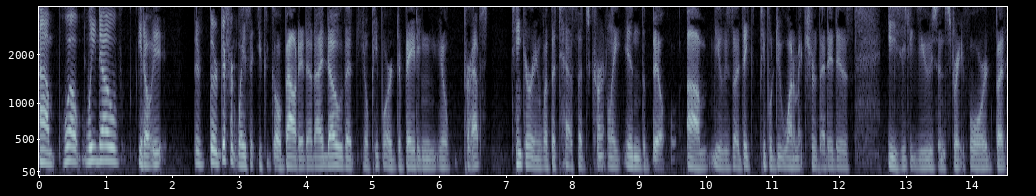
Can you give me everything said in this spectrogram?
Um, well, we know, you know, it, there, there are different ways that you could go about it, and I know that you know people are debating, you know, perhaps tinkering with the test that's currently in the bill. Um, because I think people do want to make sure that it is easy to use and straightforward. But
